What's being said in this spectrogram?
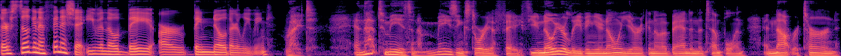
they're still going to finish it, even though they are, they know they're leaving. Right. And that to me is an amazing story of faith. You know you're leaving, you know you're going to abandon the temple and, and not return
